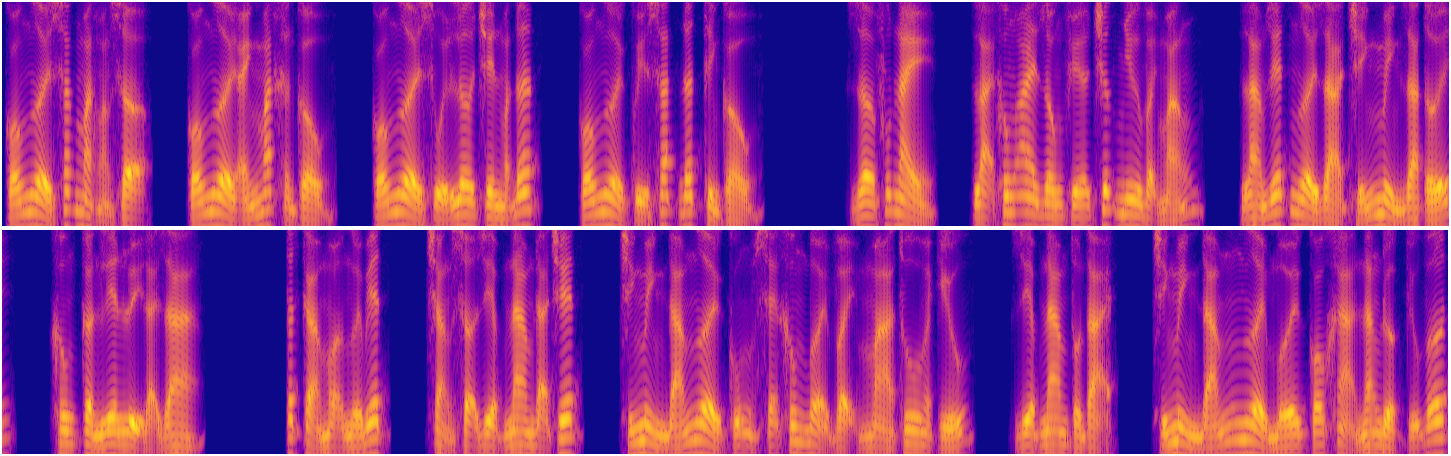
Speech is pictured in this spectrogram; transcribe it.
Có người sắc mặt hoảng sợ, có người ánh mắt khẩn cầu, có người sủi lơ trên mặt đất, có người quỳ sắt đất thỉnh cầu. Giờ phút này, lại không ai giống phía trước như vậy mắng, làm giết người giả chính mình ra tới, không cần liên lụy đại gia. Tất cả mọi người biết, chẳng sợ Diệp Nam đã chết, chính mình đám người cũng sẽ không bởi vậy mà thu hoạch cứu, Diệp Nam tồn tại, chính mình đám người mới có khả năng được cứu vớt.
